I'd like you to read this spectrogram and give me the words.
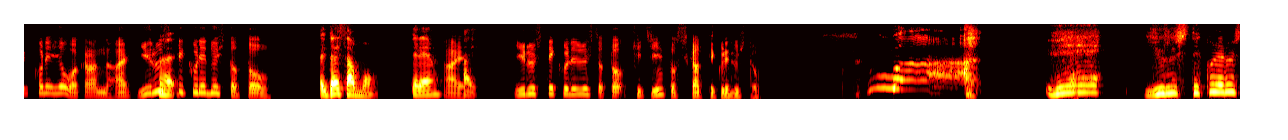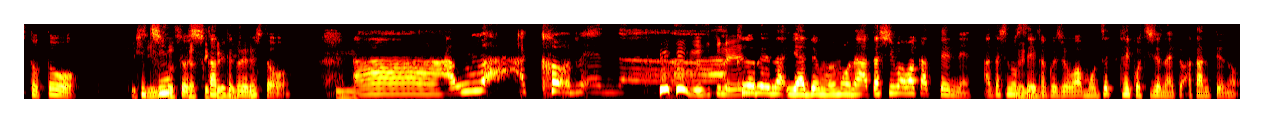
ー、これようわからんな。あ許してくれる人と、はい第三問。てれん。はいはい。許してくれる人と、きちんと叱ってくれる人。うわーえー、許してくれる人ときちんと叱ってくれる。人。うんあーうわーこれな ね？これないやでももうな私は分かってんねん私の性格上はもう絶対こっちじゃないとあかんっていうの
